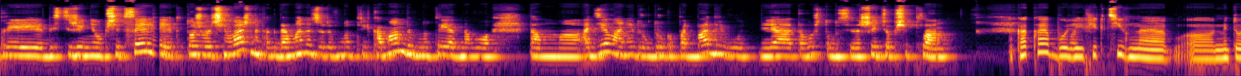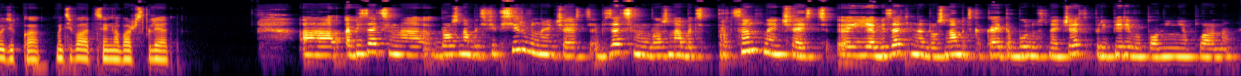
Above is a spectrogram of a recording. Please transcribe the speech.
при достижении общей цели, это тоже очень важно, когда менеджеры внутри команды, внутри одного там, отдела, они друг друга подбадривают для того, чтобы совершить общий план. А какая более эффективная э, методика мотивации, на ваш взгляд? А, обязательно должна быть фиксированная часть, обязательно должна быть процентная часть э, и обязательно должна быть какая-то бонусная часть при перевыполнении плана.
